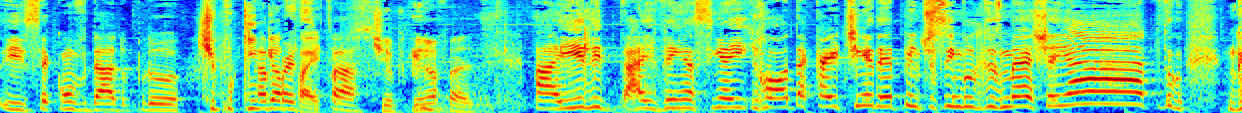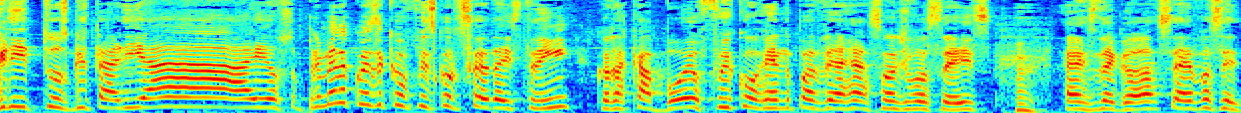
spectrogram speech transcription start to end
e ser convidado pro. Tipo King of participar. Fighters. Tipo King of Fighters. Aí ele aí vem assim, aí roda a cartinha, de repente o símbolo do Smash, aí, ah, tudo- gritos, gritaria, ah, aí eu, a primeira coisa que eu fiz quando saiu da stream, quando acabou, eu fui correndo pra ver a reação de vocês a esse negócio, aí vocês,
